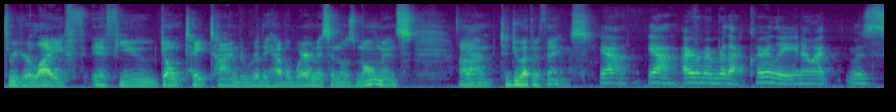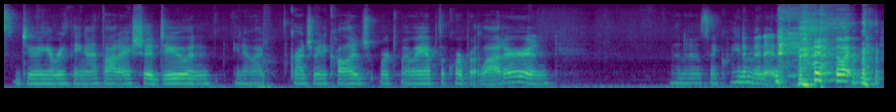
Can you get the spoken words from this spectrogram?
through your life if you don't take time to really have awareness in those moments um, Yeah. to do other things Yeah, yeah, I remember that clearly. You know, I was doing everything I thought I should do, and you know, I graduated college, worked my way up the corporate ladder, and then I was like, wait a minute, what,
